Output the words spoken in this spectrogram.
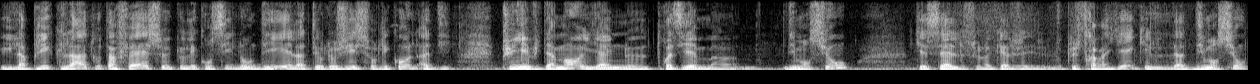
il applique là tout à fait ce que les conciles ont dit et la théologie sur l'icône a dit. Puis évidemment, il y a une troisième euh, dimension qui est celle sur laquelle j'ai le plus travaillé, qui est la dimension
